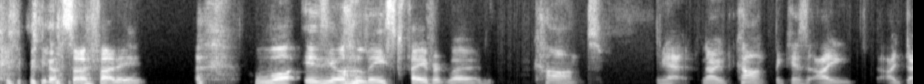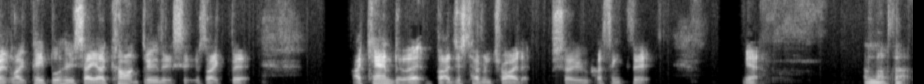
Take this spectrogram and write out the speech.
you're so funny. What is your least favorite word? can't yeah no can't because i i don't like people who say i can't do this it was like but i can do it but i just haven't tried it so i think that yeah I love that.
